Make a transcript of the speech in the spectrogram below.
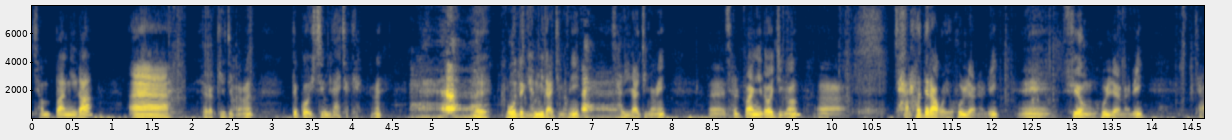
전빵이가 아 이렇게 지금 듣고 있습니다. 저게 어? 에, 못 오게 합니다 지금. 자기가 지금 에, 설빵이도 지금 어, 잘 하더라고요 훈련을. 예, 수영 훈련을. 자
